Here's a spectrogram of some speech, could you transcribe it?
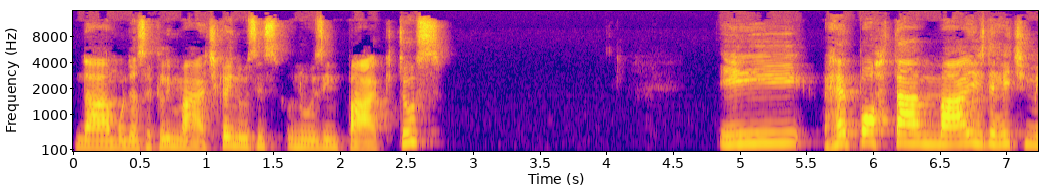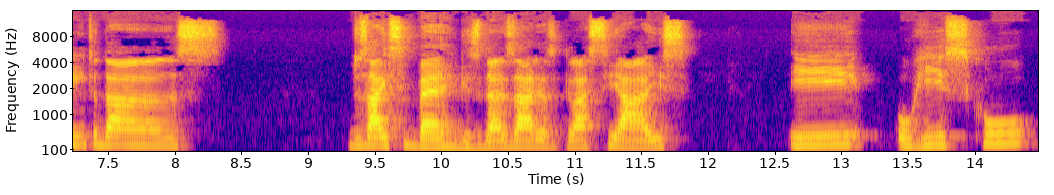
da mudança climática e nos, nos impactos, e reportar mais derretimento das, dos icebergs, das áreas glaciais e o risco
